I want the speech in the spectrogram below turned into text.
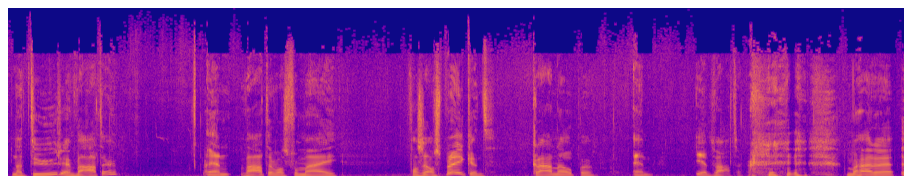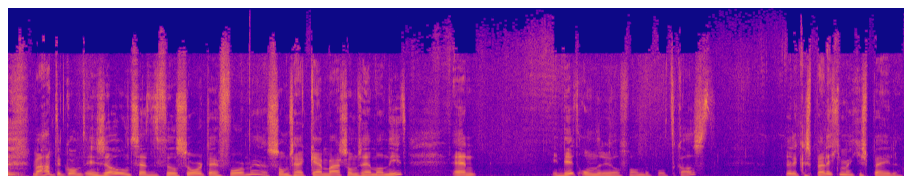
natuur en water. En water was voor mij vanzelfsprekend. Kraan open en je hebt water. maar eh, water komt in zo ontzettend veel soorten en vormen. Soms herkenbaar, soms helemaal niet. En in dit onderdeel van de podcast wil ik een spelletje met je spelen.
